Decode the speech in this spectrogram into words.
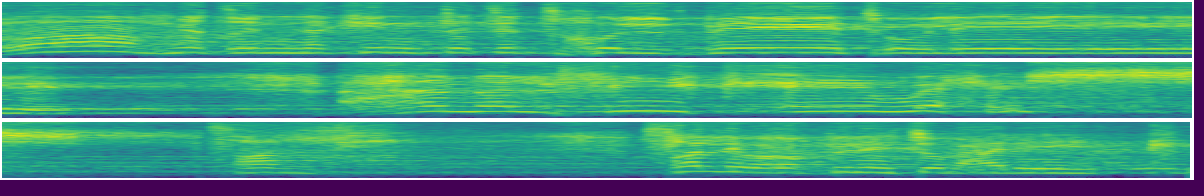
رافض انك انت تدخل بيته ليه؟ عمل فيك إيه وحش؟ صلي. صلي وربنا يتوب عليك.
